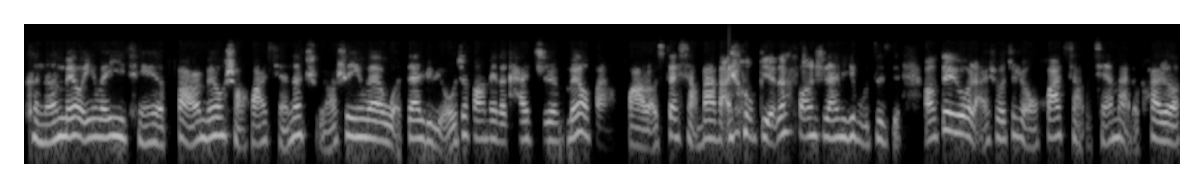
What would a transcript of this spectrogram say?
可能没有因为疫情反而没有少花钱？那主要是因为我在旅游这方面的开支没有办法花了，在想办法 用别的方式来弥补自己。然后对于我来说，这种花小钱买的快乐，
